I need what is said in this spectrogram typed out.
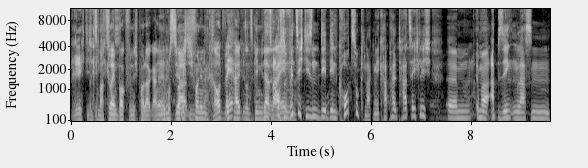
richtig, Das richtig macht so einen. Bock, finde ich, Pollack angeln. Äh, Du musst dich ja richtig von dem Kraut Nee, weghalten, sonst gehen die da Das war rein. auch so witzig, diesen, den, den Code zu knacken. Ich habe halt tatsächlich ähm, immer absinken lassen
